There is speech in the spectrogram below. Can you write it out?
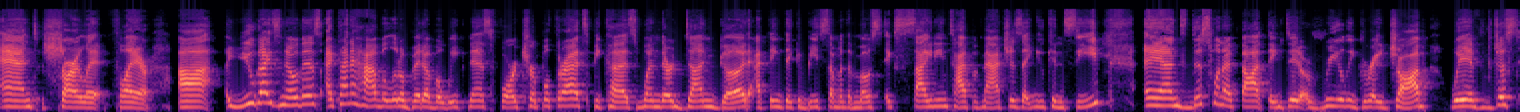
and Charlotte Flair. Uh, you guys know this. I kind of have a little bit of a weakness for triple threats because when they're done good, I think they could be some of the most exciting type of matches that you can see. And this one, I thought they did a really great job with just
